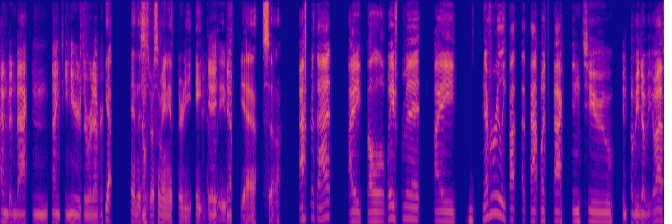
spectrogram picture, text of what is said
hadn't been back in 19 years or whatever. Yeah, and this No. is WrestleMania 38, I believe. yep. Yeah. So After that, I fell away from it. I never really got that, that much back into WWF,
